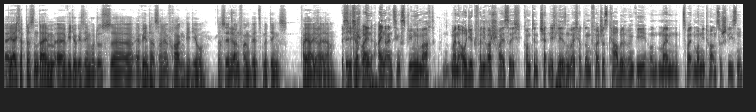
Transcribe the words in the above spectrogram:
Äh, ja, ich habe das in deinem äh, Video gesehen, wo du es äh, erwähnt hast, halt dein Fragenvideo, dass du jetzt Ja. anfangen willst mit Dings. Feier ich, Ja. Alter. Ich, Bin ich habe ein, einen einzigen Stream gemacht. Meine Audioqualität war scheiße. Ich konnte den Chat nicht lesen, weil ich hatte ein falsches Kabel irgendwie und meinen zweiten Monitor anzuschließen.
